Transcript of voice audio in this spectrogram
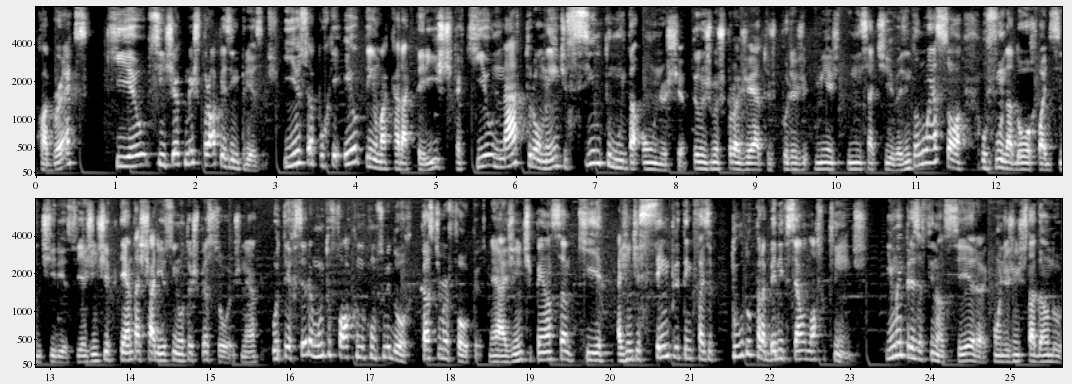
com Brex que eu sentia com minhas próprias empresas. E isso é porque eu tenho uma característica que eu naturalmente sinto muita ownership pelos meus projetos, por minhas iniciativas. Então não é só o fundador pode sentir isso, e a gente tenta achar isso em outras pessoas, né? O terceiro é muito foco no consumidor, customer focus, né? A gente pensa que a gente sempre tem que fazer tudo para beneficiar o nosso cliente. Em uma empresa financeira, onde a gente está dando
